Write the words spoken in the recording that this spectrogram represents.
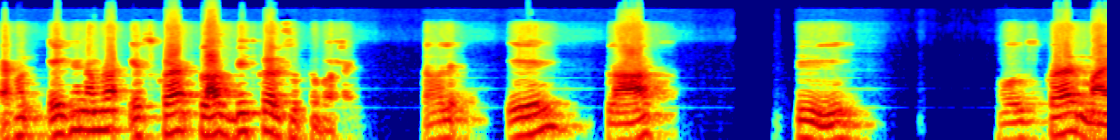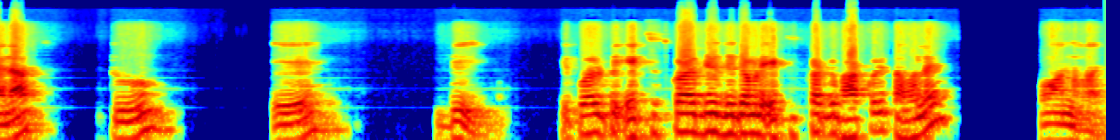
এখন এইখানে আমরা a square plus b square সূত্র বসাই। তাহলে a plus b whole square minus two a b equal to x square দিয়ে যদি আমরা এক্স স্কোয়ারকে ভাগ করি তাহলে ওয়ান হয়।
